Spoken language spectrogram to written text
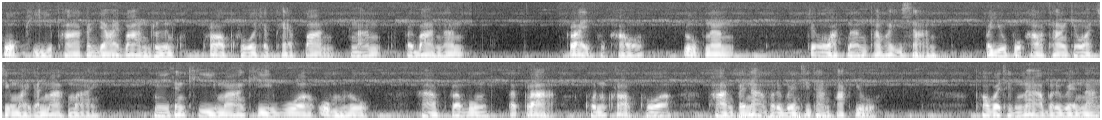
พวกผีพากันย้ายบ้านเรือนครอบครัวจากแถบบ้านนั้นไปบ้านนั้น ใกล้ภูเขา ลูกนั้น จังหวัดนั้นทำให้อีสาน ไปอยู่ภูเขาทางจังหวัดเชียงใหม่กันมากมาย มีทั้งขี่ม้าขี่วัว อุ้มลูก หาบกระบุงตะกร้าขนครอบครัวผ่านไปหน้าบริเวณที่ท่านพักอยู่ อไปถึงหน้าบริเวณนั้น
